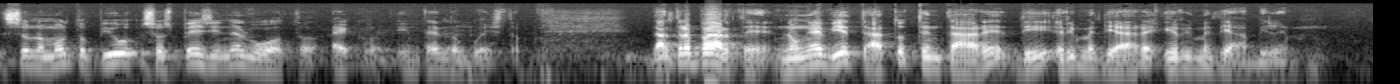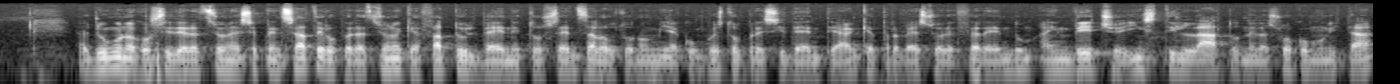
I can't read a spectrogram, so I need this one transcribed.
sono molto più sospesi nel vuoto, ecco, intendo questo. D'altra parte non è vietato tentare di rimediare il rimediabile. Aggiungo una considerazione, se pensate all'operazione che ha fatto il Veneto senza l'autonomia, con questo Presidente, anche attraverso il referendum, ha invece instillato nella sua comunità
